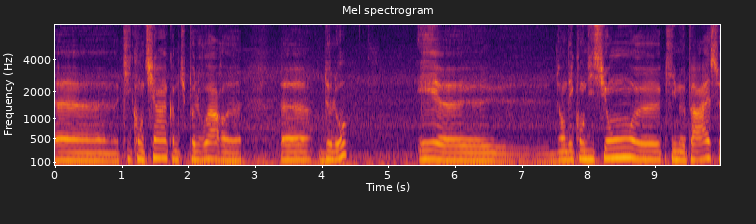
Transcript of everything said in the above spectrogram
euh, qui contient, comme tu peux le voir, de l'eau et dans des conditions qui me paraissent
